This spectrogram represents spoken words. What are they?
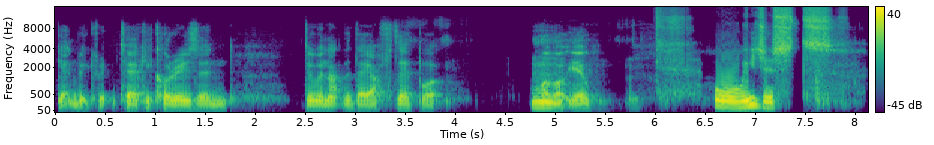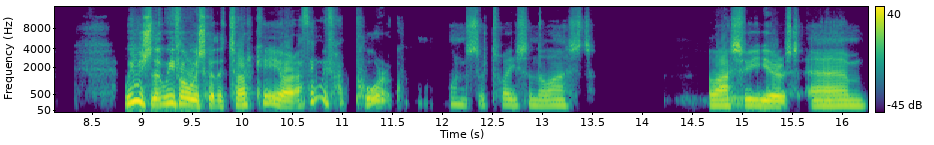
getting a bit turkey curries and doing that the day after. But what Mm. about you? Oh, we just we usually we've always got the turkey, or I think we've had pork once or twice in the last the last few years. Um,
